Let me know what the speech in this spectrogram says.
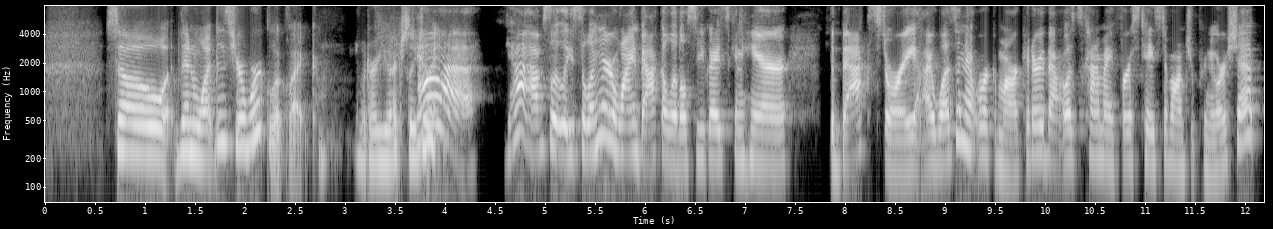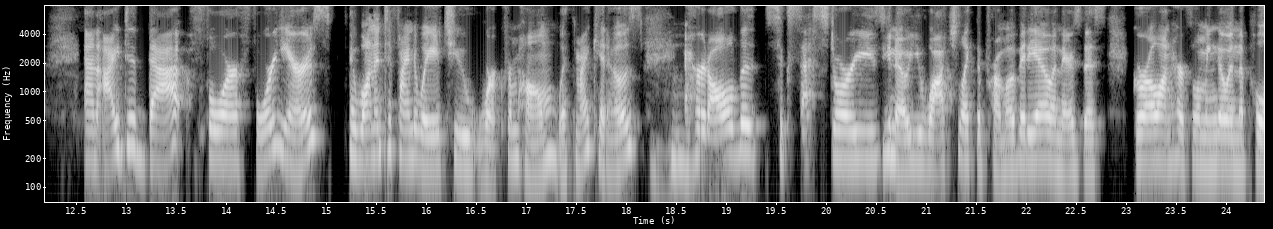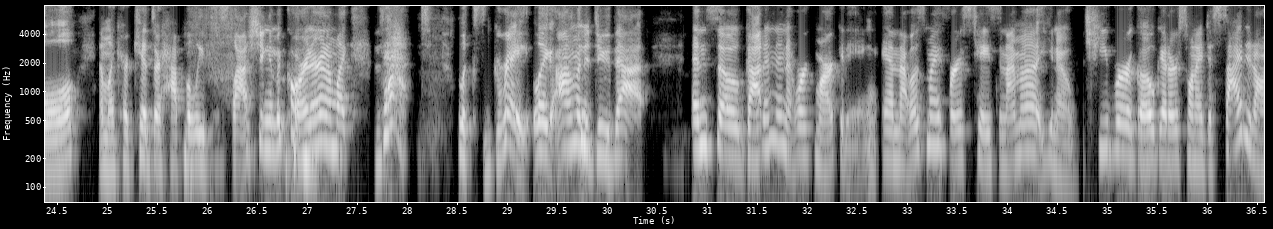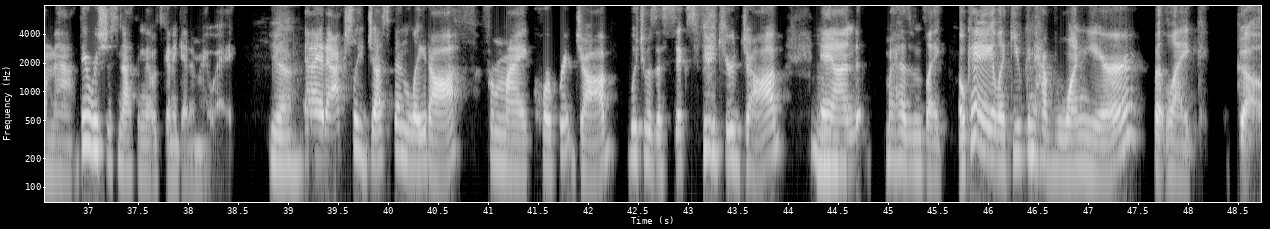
So then what does your work look like? What are you actually yeah. doing? Yeah, yeah, absolutely. So let me rewind back a little so you guys can hear the backstory, I was a network marketer. That was kind of my first taste of entrepreneurship. And I did that for four years. I wanted to find a way to work from home with my kiddos. Mm-hmm. I heard all the success stories. You know, you watch like the promo video, and there's this girl on her flamingo in the pool, and like her kids are happily splashing in the corner. And I'm like, that looks great. Like, I'm going to do that. And so got into network marketing and that was my first taste. And I'm a, you know, achiever, a go-getter. So when I decided on that, there was just nothing that was going to get in my way. Yeah. And I had actually just been laid off from my corporate job, which was a six-figure job. Mm-hmm. And my husband's like, okay, like you can have one year, but like go.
